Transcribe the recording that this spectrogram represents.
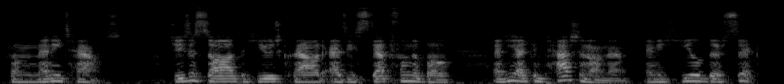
from many towns. Jesus saw the huge crowd as he stepped from the boat, and he had compassion on them, and he healed their sick.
